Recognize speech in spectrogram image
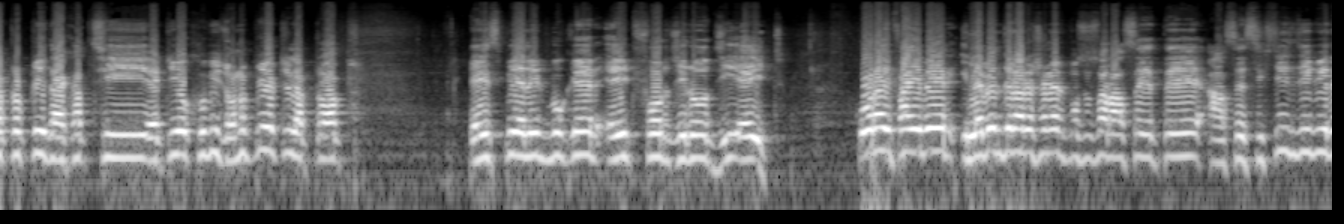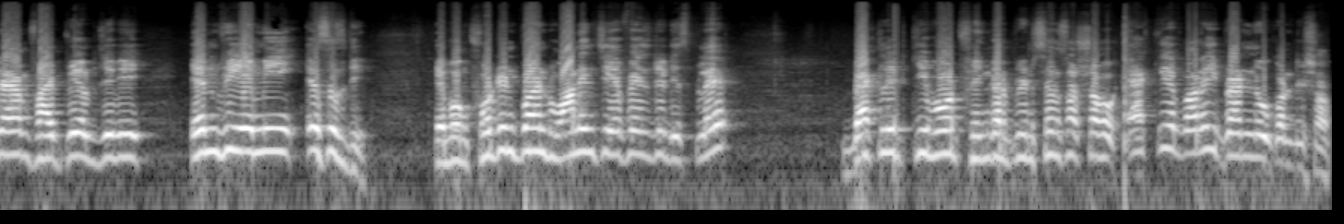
ল্যাপটপটি দেখাচ্ছি, এটিও খুবই জনপ্রিয় একটি ল্যাপটপ এইচপি এলিট বুকের eight four zero G eight core i ফাইভের ইলেভেন জেনারেশনের প্রসেসর আছে এতে, আছে sixteen GB RAM five twelve GB NVMe SSD এবং fourteen point one inch FSD display backlit keyboard fingerprint sensor সহ একেবারেই ব্র্যান্ড নিউ কন্ডিশন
